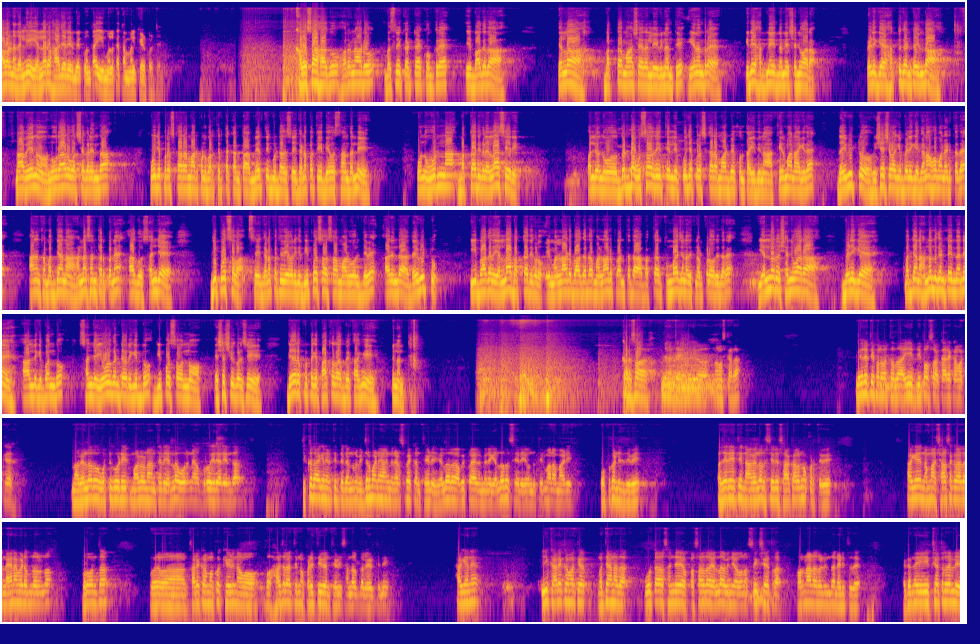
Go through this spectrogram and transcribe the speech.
ಆವರಣದಲ್ಲಿ ಎಲ್ಲರೂ ಹಾಜರಿರಬೇಕು ಅಂತ ಈ ಮೂಲಕ ತಮ್ಮಲ್ಲಿ ಕೇಳ್ಕೊಳ್ತೇನೆ. ಕಳಸ ಹಾಗೂ ಹೊರನಾಡು ಬಸರಿಕಟ್ಟೆ ಕೊಗ್ರೆ ಈ ಭಾಗದ ಎಲ್ಲ ಭಕ್ತ ಮಹಾಶಯರಲ್ಲಿ ವಿನಂತಿ ಏನಂದ್ರೆ ಇದೇ ಹದಿನೈದನೇ ಶನಿವಾರ ಬೆಳಿಗ್ಗೆ ಹತ್ತು ಗಂಟೆಯಿಂದ ನಾವೇನು ನೂರಾರು ವರ್ಷಗಳಿಂದ ಪೂಜೆ ಪುರಸ್ಕಾರ ಮಾಡ್ಕೊಂಡು ಬರ್ತಿರ್ತಕ್ಕಂಥ ಮೇರ್ತಿಗುಡ್ಡ ಶ್ರೀ ಗಣಪತಿ ದೇವಸ್ಥಾನದಲ್ಲಿ ಒಂದು ಊರಿನ ಭಕ್ತಾದಿಗಳೆಲ್ಲ ಸೇರಿ ಅಲ್ಲಿ ಒಂದು ದೊಡ್ಡ ಉತ್ಸವದ ರೀತಿಯಲ್ಲಿ ಪೂಜೆ ಪುರಸ್ಕಾರ ಮಾಡಬೇಕು ಅಂತ ಈ ದಿನ ತೀರ್ಮಾನ ಆಗಿದೆ. ದಯವಿಟ್ಟು ವಿಶೇಷವಾಗಿ ಬೆಳಿಗ್ಗೆ ಗಣಹೋಮ ನಡೀತದೆ. ಆನಂತರ ಮಧ್ಯಾಹ್ನ ಅನ್ನ ಸಂತರ್ಪಣೆ ಹಾಗೂ ಸಂಜೆ ದೀಪೋತ್ಸವ. ಶ್ರೀ ಗಣಪತಿ ದೇವರಿಗೆ ದೀಪೋತ್ಸವ ಸಹ ಮಾಡುವರಿದ್ದೇವೆ ಆದ್ದರಿಂದ ದಯವಿಟ್ಟು ಈ ಭಾಗದ ಎಲ್ಲಾ ಭಕ್ತಾದಿಗಳು, ಈ ಮಲೆನಾಡು ಭಾಗದ, ಮಲೆನಾಡು ಪ್ರಾಂತದ ಭಕ್ತರು ತುಂಬಾ ಜನ ಅದಕ್ಕೆ ನಡ್ಕೊಳ್ಳೋರಿದ್ದಾರೆ ಎಲ್ಲರೂ ಶನಿವಾರ ಬೆಳಿಗ್ಗೆ ಮಧ್ಯಾಹ್ನ ಹನ್ನೊಂದು ಗಂಟೆಯಿಂದನೇ ಅಲ್ಲಿಗೆ ಬಂದು ಸಂಜೆ ಏಳು ಗಂಟೆವರೆಗೆ ಇದ್ದು ದೀಪೋತ್ಸವವನ್ನು ಯಶಸ್ವಿಗೊಳಿಸಿ ದೇವರ ಕೃಪೆಗೆ ಪಾತ್ರರಾಗಬೇಕಾಗಿ ವಿನಂತಿ. ಕಳಸ ಜನತೆ ಎಲ್ಲರಿಗೂ ನಮಸ್ಕಾರ. ಮೇರತಿ ಪರ್ವತದ ಈ ದೀಪೋತ್ಸವ ಕಾರ್ಯಕ್ರಮಕ್ಕೆ ನಾವೆಲ್ಲರೂ ಒಟ್ಟುಗೂಡಿ ಮಾಡೋಣ ಅಂತೇಳಿ ಎಲ್ಲ ಊರಿನ ಗುರು ಹಿರಿಯರಿಂದ ಚಿಕ್ಕದಾಗಿ ನಡೀತಿದ್ದಕ್ಕಂದ್ರೆ ವಿಜೃಂಭಣೆಯಾಗಿ ನಡೆಸ್ಬೇಕಂತ ಹೇಳಿ ಎಲ್ಲರ ಅಭಿಪ್ರಾಯದ ಮೇಲೆ ಎಲ್ಲರೂ ಸೇರಿ ಒಂದು ತೀರ್ಮಾನ ಮಾಡಿ ಒಪ್ಪಿಕೊಂಡಿದ್ದೀವಿ. ಅದೇ ರೀತಿ ನಾವೆಲ್ಲರೂ ಸೇರಿ ಸಹಕಾರನೂ ಕೊಡ್ತೀವಿ. ಹಾಗೆ ನಮ್ಮ ಶಾಸಕರಾದ ನಯನ ಮೇಡಮ್ನವ್ರನ್ನು ಬರುವಂಥ ಕಾರ್ಯಕ್ರಮಕ್ಕೂ ಕೇಳಿ ನಾವು ಹಾಜರಾತಿಯನ್ನು ಪಡಿತೀವಿ ಅಂತ ಹೇಳಿ ಸಂದರ್ಭದಲ್ಲಿ ಹೇಳ್ತೀನಿ. ಹಾಗೇನೆ ಈ ಕಾರ್ಯಕ್ರಮಕ್ಕೆ ಮಧ್ಯಾಹ್ನದ ಊಟ ಸಂಜೆಯ ಪ್ರಸಾದ, ಎಲ್ಲ ವಿನಿಯೋಗವನ್ನು ಶ್ರೀ ಕ್ಷೇತ್ರ ಹೊರನಾಡಿನಿಂದ ನಡೀತದೆ. ಯಾಕಂದ್ರೆ ಈ ಕ್ಷೇತ್ರದಲ್ಲಿ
